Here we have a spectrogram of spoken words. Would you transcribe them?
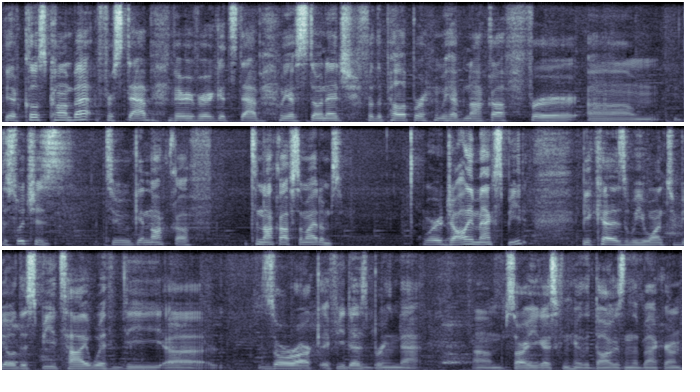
We have Close Combat for Stab, very, very good stab. We have Stone Edge for the Pelipper. We have Knockoff for um, the switches to get knockoff, to knock off some items. We're Jolly Max Speed because we want to be able to speed tie with the uh, Zoroark if he does bring that. Um, sorry, you guys can hear the dogs in the background.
